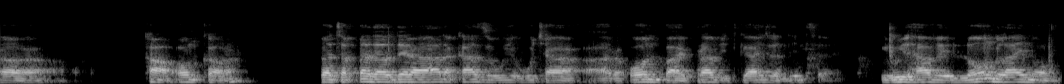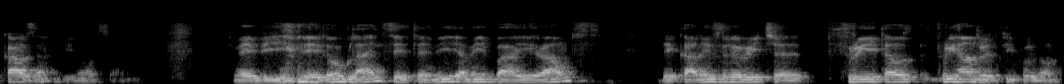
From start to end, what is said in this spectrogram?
uh, car, own car. But uh, there are other cars which are, are owned by private guys, and it's, uh, we will have a long line of cars, eh, you know. So maybe a long line, say, I mean, by rounds, they can easily reach uh, 300 people, know,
